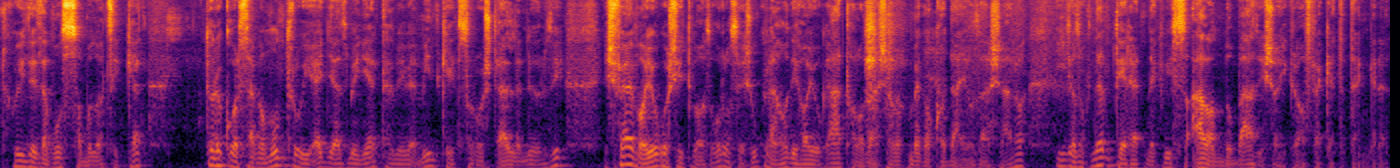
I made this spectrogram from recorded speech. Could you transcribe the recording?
Csak hogy idézem hosszabban a cikket. Törökország a Montrói Egyezmény értelmében mindkét szorost ellenőrzi, és fel van jogosítva az orosz és ukrán hadihajók áthaladásának megakadályozására, így azok nem térhetnek vissza állandó bázisaikra a Fekete-tengeren.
